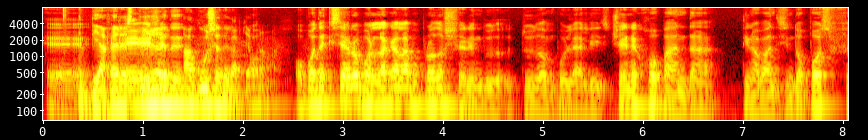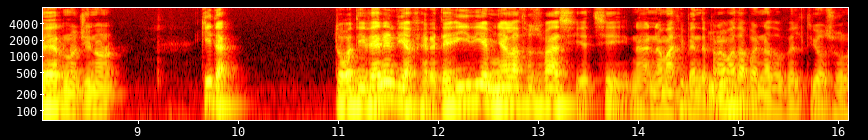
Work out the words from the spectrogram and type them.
ε, Διαφέρεστε, ακούσετε κάποια πράγματα. Οπότε ξέρω πολλά καλά που πρώτο sharing του τον που λέει και δεν έχω πάντα την απάντηση το πώς φέρνω κοινών. Κοίτα, το ότι δεν ενδιαφέρεται ήδη είναι μια λάθος βάση, έτσι. Να, να μάθει πέντε mm. πράγματα που είναι να το βελτιώσουν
